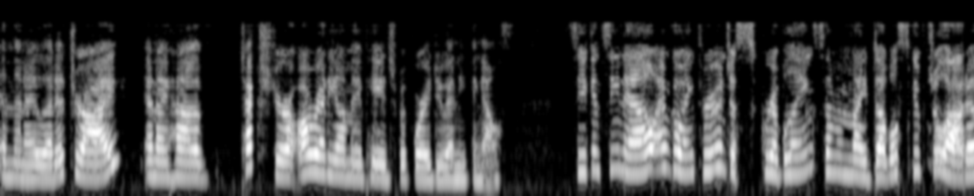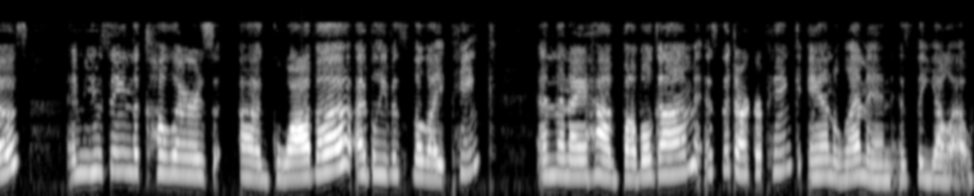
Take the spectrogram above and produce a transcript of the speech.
And then I let it dry and I have texture already on my page before I do anything else. So you can see now I'm going through and just scribbling some of my double scoop gelatos. I'm using the colors uh, guava, I believe is the light pink, and then I have bubblegum is the darker pink, and lemon is the yellow.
